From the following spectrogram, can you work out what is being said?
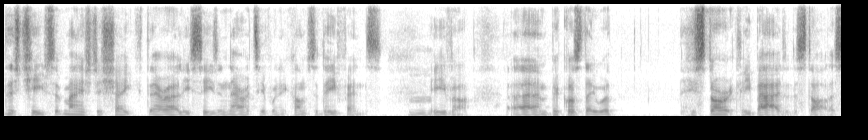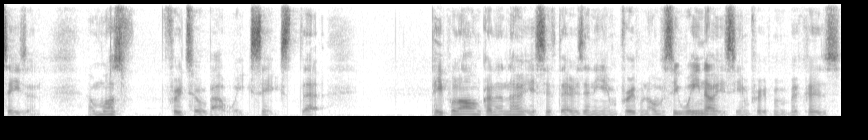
the Chiefs have managed to shake their early season narrative when it comes to defense mm. either, um, because they were historically bad at the start of the season and was through to about week six that people aren't going to notice if there is any improvement. Obviously, we notice the improvement because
